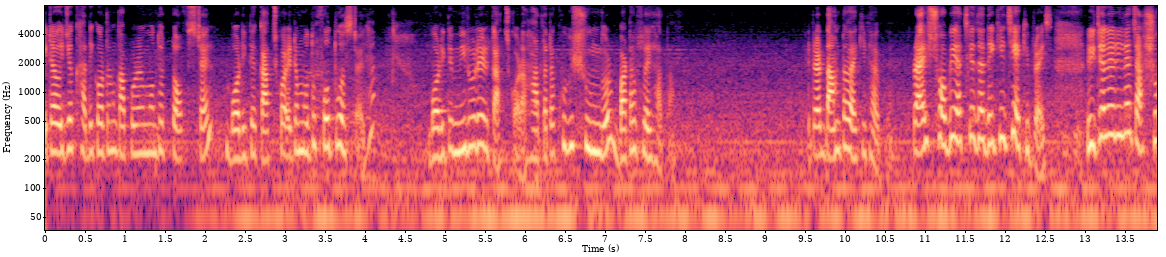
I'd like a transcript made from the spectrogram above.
এটা ওই যে খাদি কটন কাপড়ের মধ্যে টপ স্টাইল, বডিতে কাজ করা, এটার মতো ফতুয়া স্টাইল হ্যাঁ? বডিতে মিররের কাজ করা, হাতাটা খুবই সুন্দর বাটারফ্লাই হাতা। এটার দামটাও একই থাকবে। প্রাইস সবই আজকে যা দেখিয়েছি একই প্রাইস। রিটেলে নিলে চারশো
